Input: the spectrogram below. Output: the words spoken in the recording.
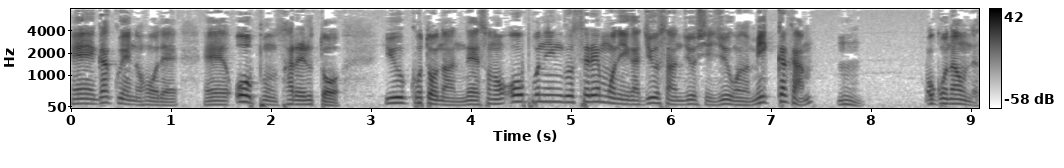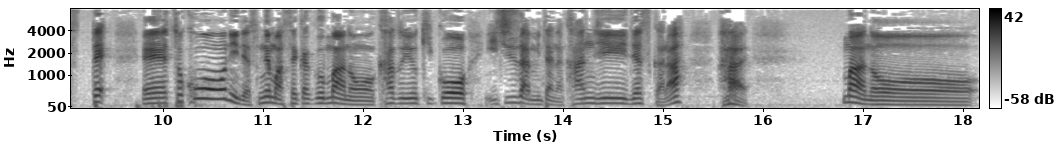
え学園の方で、えオープンされると、いうことなんで、そのオープニングセレモニーが13、14、15の3日間、うん。行うんですって。えー、そこにですね、まあ、せっかく、まあ、あの、和幸子一座みたいな感じですから、はい。まあ、あの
